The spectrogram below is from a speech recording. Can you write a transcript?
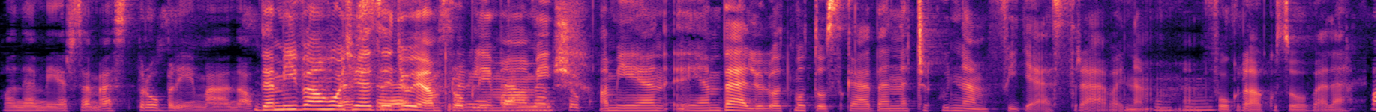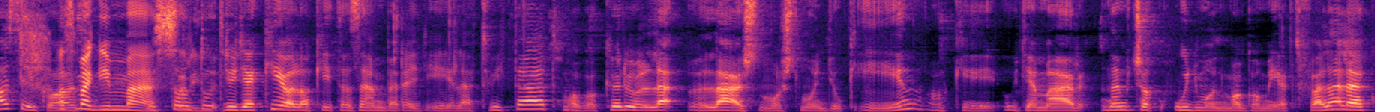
ha nem érzem ezt problémának. De mi van, hogyha ez egy olyan probléma, ami, sok... ami ilyen, ilyen belül ott motoszkál benne, csak úgy nem figyelsz rá, vagy nem, uh-huh. nem foglalkozol vele. Az igaz. Az megint más Viszont szerint. ugye kialakít az ember egy életvitelt maga körül, lásd most mondjuk én, aki ugye már nem csak úgymond magamért felelek,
